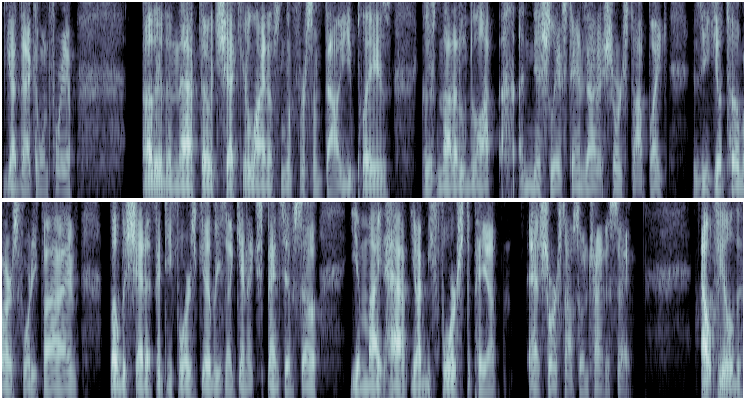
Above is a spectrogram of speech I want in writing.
you got that going for you. Other than that, though, check your lineups and look for some value plays because there's not a lot initially that stands out at shortstop. Like Ezequiel Tovar's 45, Bo Bichette at 54 is good, but he's again expensive. So you might have you might be forced to pay up at shortstop. So I'm trying to say. Outfield,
